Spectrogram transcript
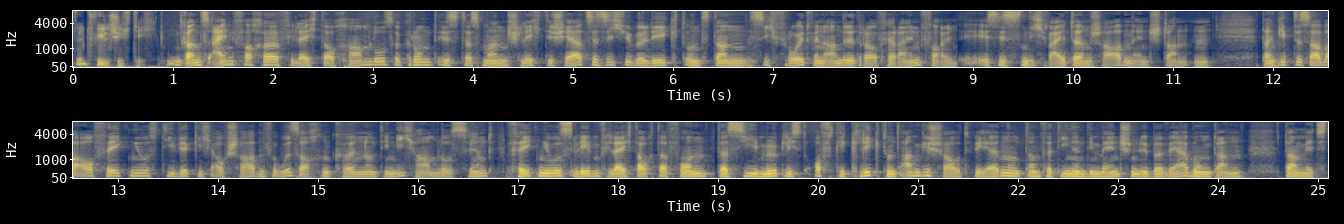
sind vielschichtig. Ein ganz einfacher, vielleicht auch harmloser Grund ist, dass man schlechte Scherze sich überlegt und dann sich freut, wenn andere darauf hereinfallen. Es ist nicht weiter ein Schaden entstanden. Dann gibt es aber auch Fake News, die wirklich auch Schaden verursachen können und die nicht harmlos sind. Fake News leben vielleicht auch davon, dass sie möglichst oft geklickt und angeschaut werden und dann verdienen die Menschen über Werbung dann damit.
